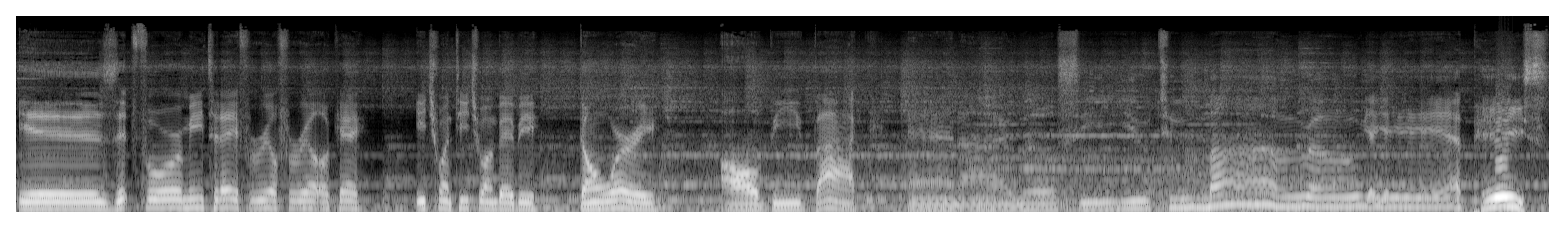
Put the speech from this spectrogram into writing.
Is it for me today? For real, for real? Okay. Each one teach one, baby. Don't worry. I'll be back tomorrow. Yeah, yeah, yeah, yeah, yeah. Peace.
